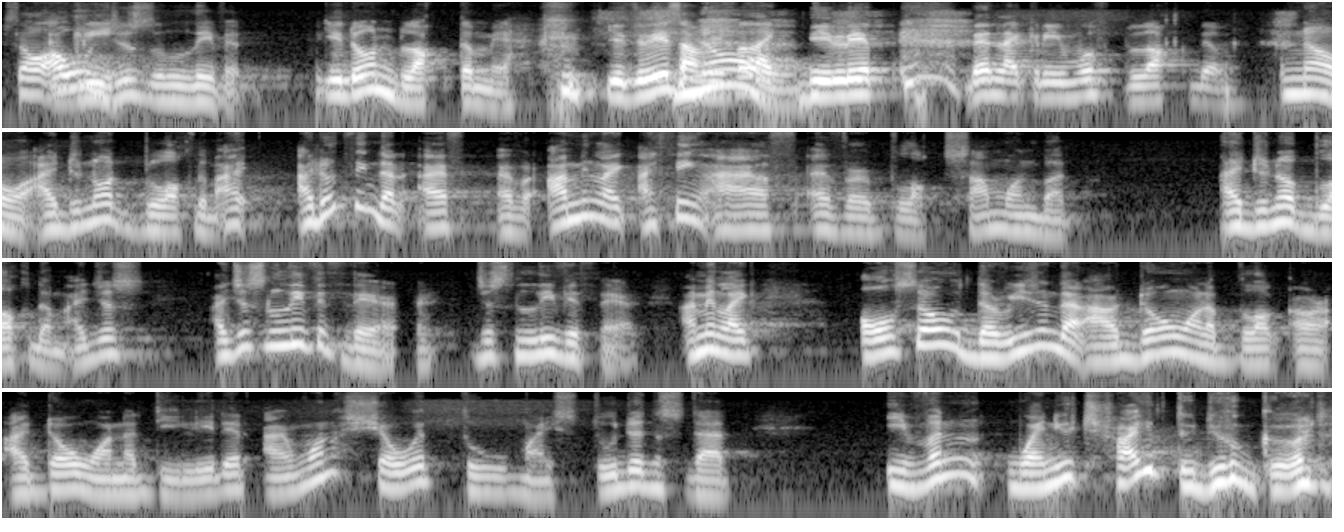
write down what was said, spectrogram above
So i will just leave it You don't block them, yeah. Usually some people like delete, then like remove, block them. No, I do not block them. I, I don't think that I've ever I mean like I think I have ever blocked someone, but I do not block them. I just I just leave it there. Just leave it there. I mean like also the reason that I don't want to block or I don't want to delete it, I want to show it to my students that even when you try to do good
